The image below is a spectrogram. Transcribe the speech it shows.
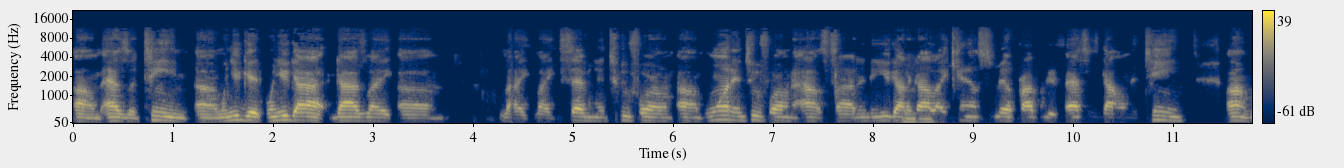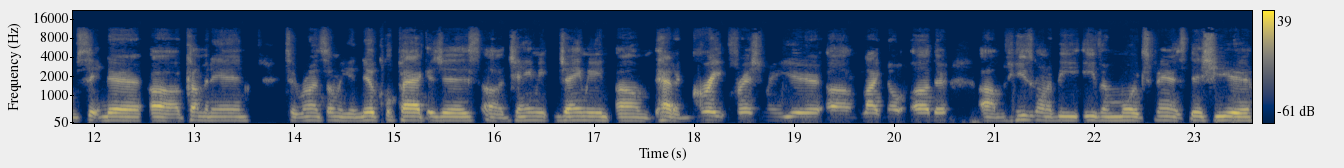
um, as a team. Uh, when you get when you got guys like um, like like seven and two four on um, one and two four on the outside, and then you got a guy mm-hmm. like Cam Smith, probably the fastest guy on the team, um, sitting there uh, coming in to run some of your nickel packages. Uh, Jammie Jammie um, had a great freshman year, uh, like no other. Um, he's going to be even more experienced this year,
